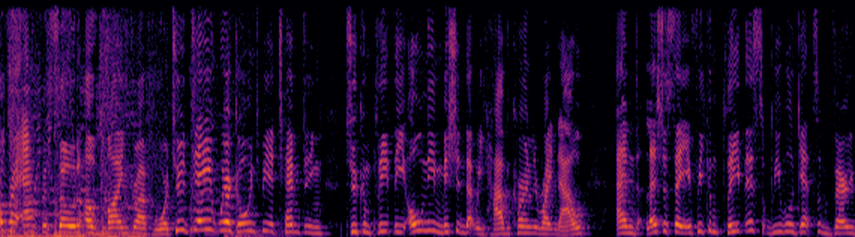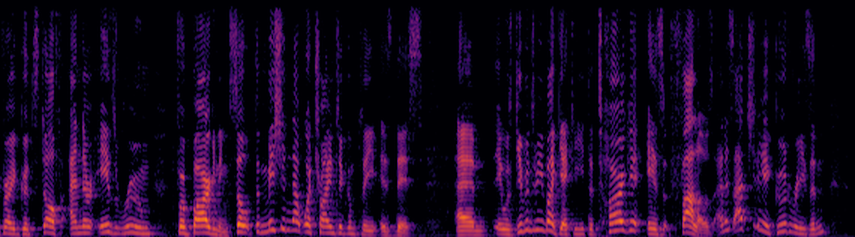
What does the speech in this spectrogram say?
another episode of Minecraft War. Today, we're going to be attempting to complete the only mission that we have currently right now. And let's just say, if we complete this, we will get some very, very good stuff. And there is room for bargaining. So, the mission that we're trying to complete is this. Um, it was given to me by Geki. The target is Fallows. And it's actually a good reason.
